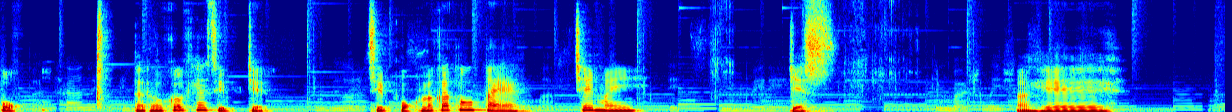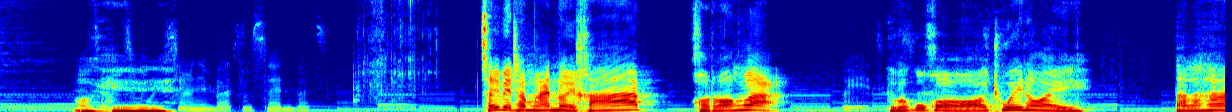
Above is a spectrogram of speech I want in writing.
หกแต่เราก็แค่สิบเจ็ดสิบหกแล้วก็ต้องแตกใช่ไหม yes โอเค โอเค ใช้เบ็ดทำงานหน่อยครับ ขอร้องล่ะ Wait. ถือว่ากูขอช่วยหน่อยตาละห้า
